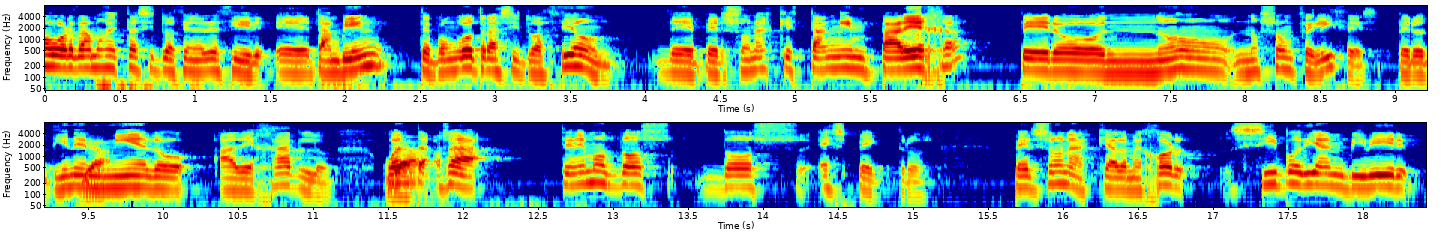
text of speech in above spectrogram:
abordamos esta situación? Es decir, eh, también te pongo otra situación de personas que están en pareja pero no, son felices, pero tienen miedo a dejarlo. O sea, tenemos dos, dos espectros personas que a lo mejor sí podían vivir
